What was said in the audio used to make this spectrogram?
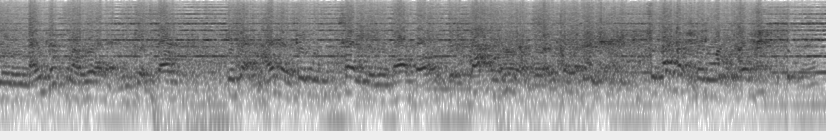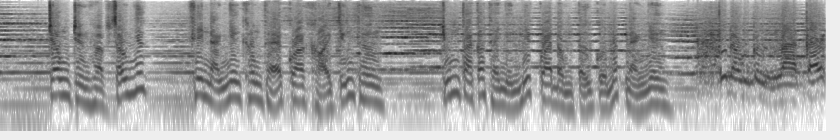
mình đánh thức mà vừa để mình kiểm tra. Cái trạng thái thần kinh xem thì người ta có tác ứng nào là cái tác động bên ngoài không Trong trường hợp xấu nhất, khi nạn nhân không thể qua khỏi chấn thương, chúng ta có thể nhận biết qua đồng tử của mắt nạn nhân đồng tử là cái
